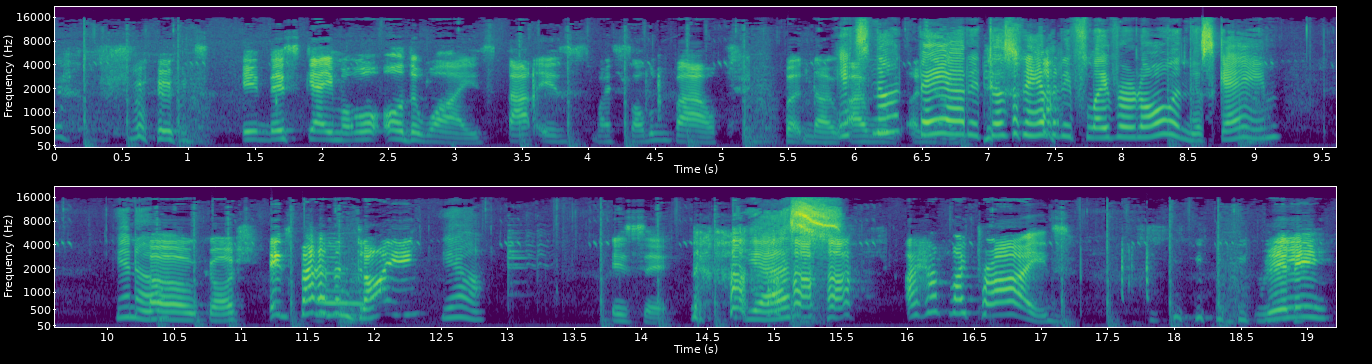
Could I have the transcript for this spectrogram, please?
eat food in this game or otherwise. That is my solemn vow. But no, it's will, not I bad. It doesn't have any flavor at all in this game. You know. Oh gosh, It's better than dying. Yeah. is it? Yes. I have my pride. Really?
